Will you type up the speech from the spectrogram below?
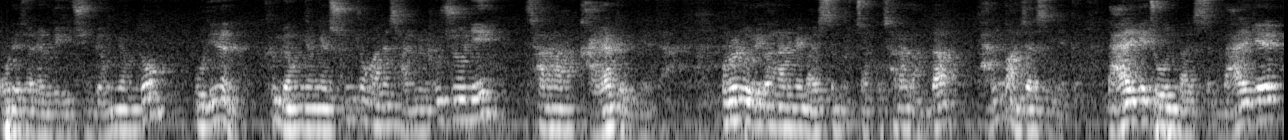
오래전에 우리에게 주신 명령도 우리는 그 명령에 순종하는 삶을 꾸준히 살아가야 됩니다. 오늘도 우리가 하나님의 말씀 붙잡고 살아간다? 다른 거 아니지 않습니까? 나에게 좋은 말씀, 나에게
